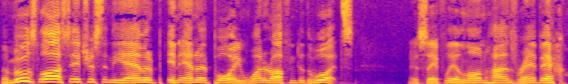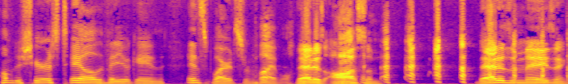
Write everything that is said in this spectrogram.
the moose lost interest in the animate, inanimate boy and wandered off into the woods. When safely alone, Hans ran back home to share his tale of the video game inspired survival. That is awesome. that is amazing.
